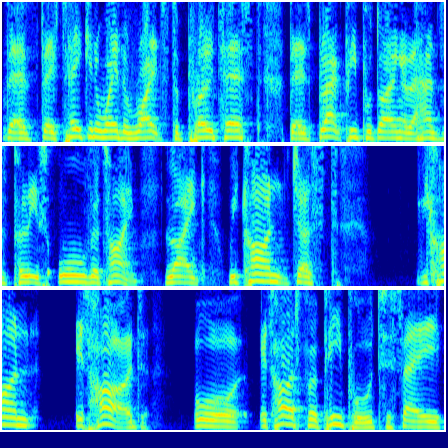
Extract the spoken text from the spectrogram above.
they've, they've taken away the rights to protest. There's black people dying at the hands of police all the time. Like, we can't just you can't it's hard or it's hard for people to say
